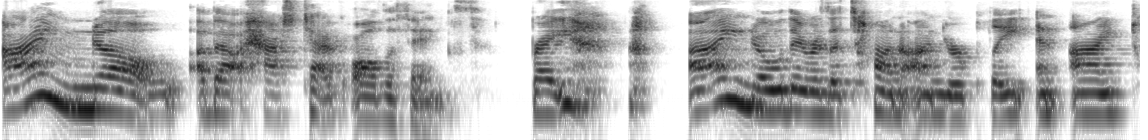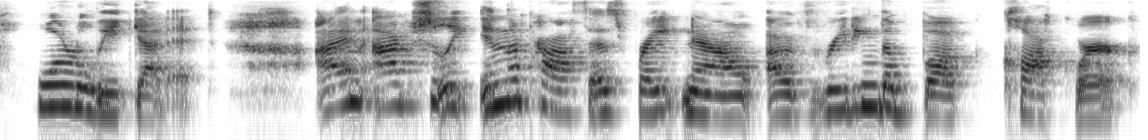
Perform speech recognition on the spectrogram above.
I know about hashtag all the things, right? I know there is a ton on your plate and I totally get it. I'm actually in the process right now of reading the book Clockwork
